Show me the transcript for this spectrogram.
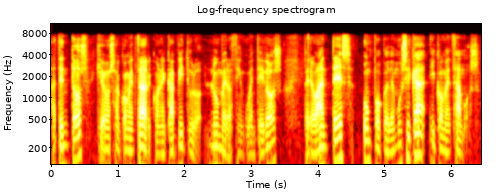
Atentos que vamos a comenzar con el capítulo número 52, pero antes un poco de música y comenzamos.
